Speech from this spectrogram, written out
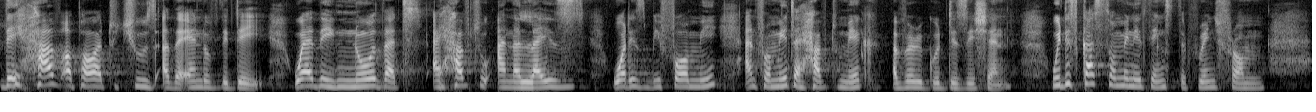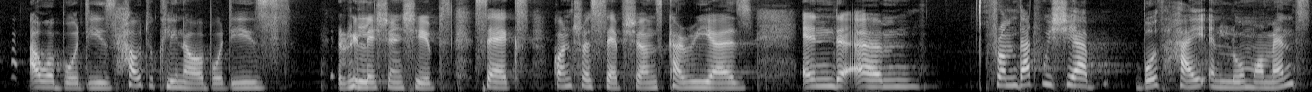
They have a power to choose at the end of the day, where they know that I have to analyze what is before me, and from it, I have to make a very good decision. We discussed so many things that range from our bodies, how to clean our bodies, relationships, sex, contraceptions, careers. And um, from that, we share both high and low moments.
